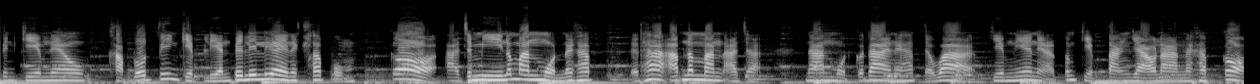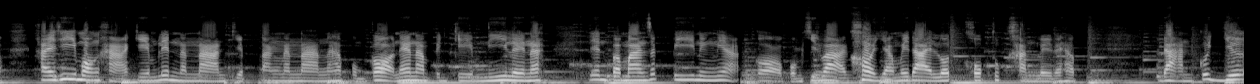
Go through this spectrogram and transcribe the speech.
เป็นเกมแนวขับรถวิ่งเก็บเหรียญไปเรื่อยๆนะครับ ผมก็อาจจะมีน้ำมันหมดนะครับ แต่ถ้าอัพน้ำมันอาจจะนานหมดก็ได้นะครับ แต่ว่าเกมนี้เนี่ยต้องเก็บตังค์ยาวนานนะครับ ก็ใครที่มองหาเกมเล่นนานๆ เก็บตังค์นานๆนะครับ ผมก็แนะนำเป็นเกมนี้เลยนะ เล่นประมาณสักปีหนึ่งเนี่ยก็ผมคิดว่าก็ยังไม่ได้ลดครบทุกคันเลยนะครับ ด่านก็เยอะ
